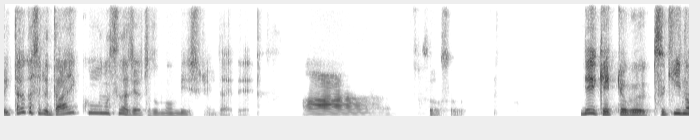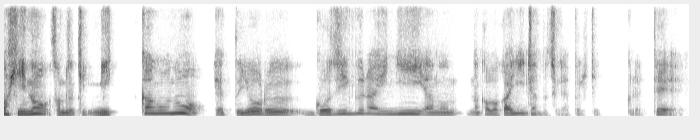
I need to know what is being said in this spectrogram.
委託してる代行の人たちがちょっとのんびりしてるみたいで。ああ。そうそう。で、結局、次の日の、その3日後の、えっと、夜5時ぐらいに、あの、なんか若い兄ちゃんたちがやっぱり来てくれて、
